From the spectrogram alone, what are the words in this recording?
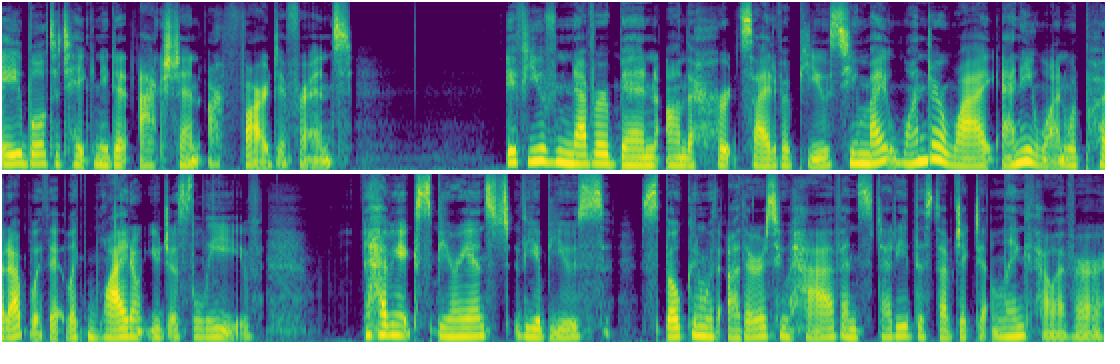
able to take needed action are far different. If you've never been on the hurt side of abuse, you might wonder why anyone would put up with it. Like, why don't you just leave? Having experienced the abuse, spoken with others who have, and studied the subject at length, however,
